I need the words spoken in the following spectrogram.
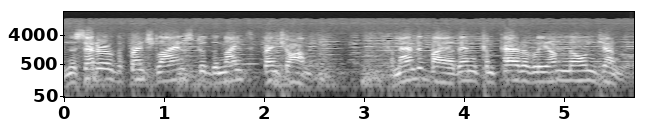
In the center of the French line stood the 9th French Army, commanded by a then comparatively unknown general.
